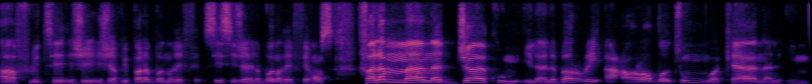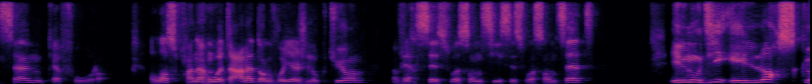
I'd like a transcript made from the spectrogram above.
Ah, flûte, j'avais pas la bonne référence. Si, si, j'avais la bonne référence. Allah subhanahu wa ta'ala, dans le voyage nocturne, versets 66 et 67, Il nous dit, et lorsque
